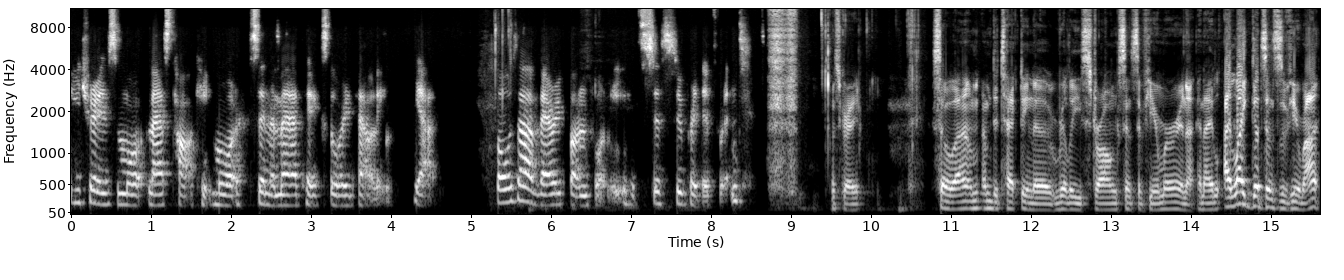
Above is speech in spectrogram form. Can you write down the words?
Feature is more less talking, more cinematic storytelling. Yeah, both are very fun for me. It's just super different. That's great. So I'm, I'm detecting a really strong sense of humor, and I, and I, I like good senses of humor. I,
